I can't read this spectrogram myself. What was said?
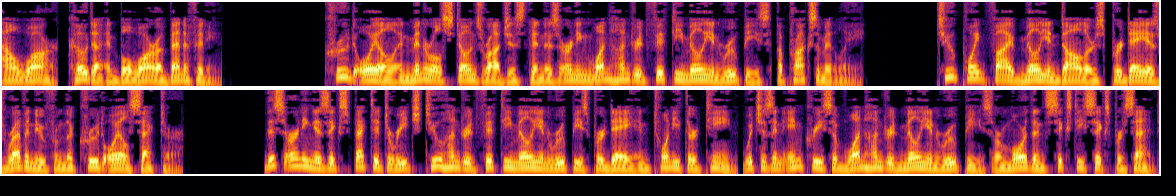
Alwar, Kota and Bhilwara benefiting. Crude oil and mineral stones Rajasthan is earning 150 million rupees approximately $2.5 million per day as revenue from the crude oil sector. This earning is expected to reach 250 million rupees per day in 2013 which is an increase of 100 million rupees or more than 66%.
